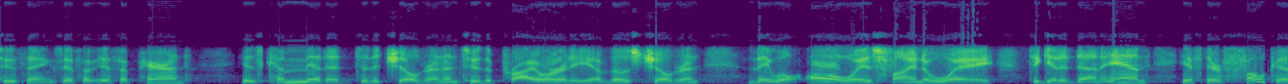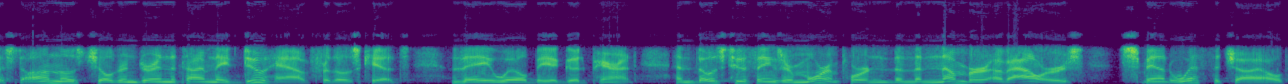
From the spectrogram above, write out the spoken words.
two things. If a, if a parent is committed to the children and to the priority of those children, they will always find a way to get it done. And if they're focused on those children during the time they do have for those kids, they will be a good parent. And those two things are more important than the number of hours spent with the child.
